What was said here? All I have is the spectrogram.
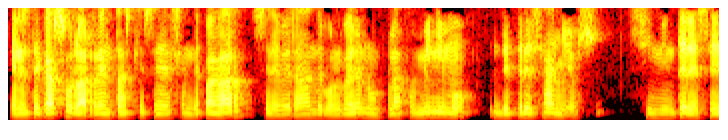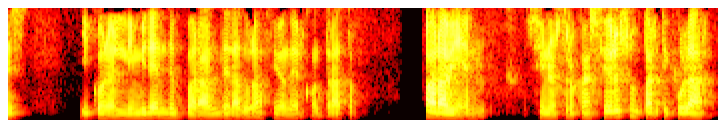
En este caso, las rentas que se dejen de pagar se deberán devolver en un plazo mínimo de tres años, sin intereses y con el límite temporal de la duración del contrato. Ahora bien, si nuestro casero es un particular,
